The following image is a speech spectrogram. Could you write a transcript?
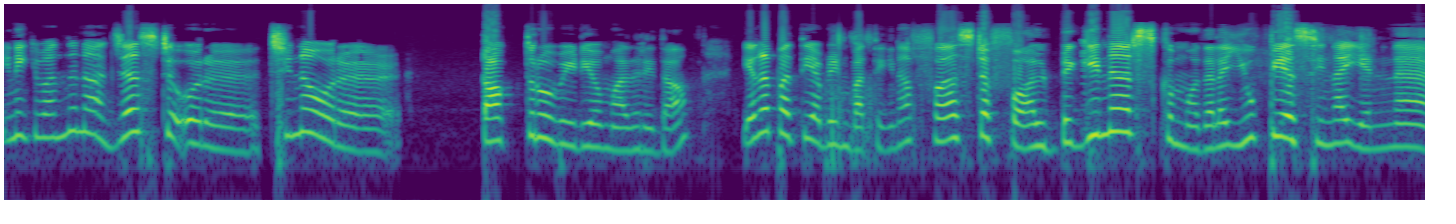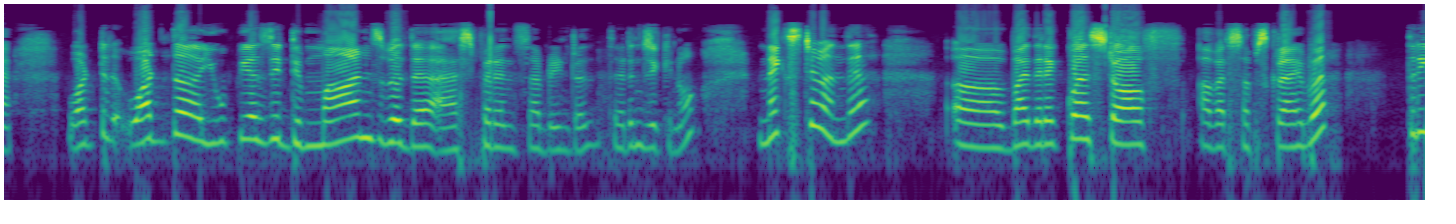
இன்றைக்கி வந்து நான் ஜஸ்ட் ஒரு சின்ன ஒரு டாக் த்ரூ வீடியோ மாதிரி தான் எதை பற்றி அப்படின்னு பார்த்தீங்கன்னா ஃபர்ஸ்ட் ஆஃப் ஆல் பிகினர்ஸ்க்கு முதல்ல யூபிஎஸ்சினா என்ன? What what the UPSC demands with aspirants அப்படின்றது தெரிஞ்சுக்கணும். நெக்ஸ்ட்டு வந்து by the request of our subscriber three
